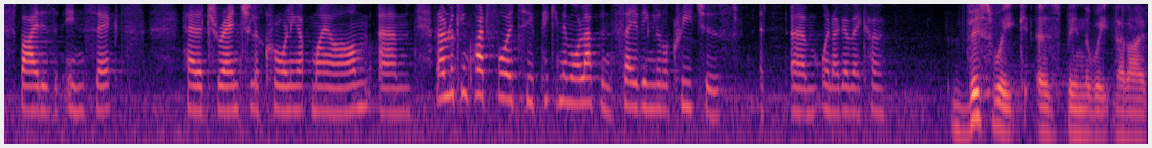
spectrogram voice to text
spiders and insects. Had a tarantula crawling up my arm, um, and I'm looking quite forward to picking them all up and saving little creatures um, when I go back home. This week has been the week that I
